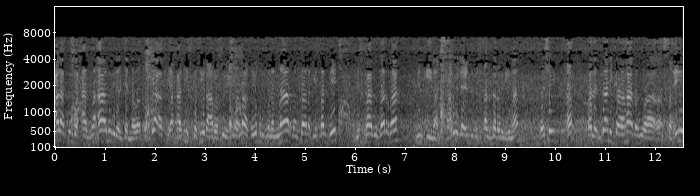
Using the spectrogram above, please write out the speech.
على كل حال. مآله إلى الجنة. وقد جاء في أحاديث كثيرة عن رسول إن الله سيخرج من النار من كان في قلبه مثقال ذرة من إيمان. معلوم إلا عنده مثقال ذرة من إيمان؟ فشيء أه؟ فلذلك هذا هو الصحيح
